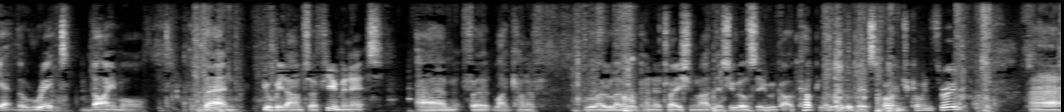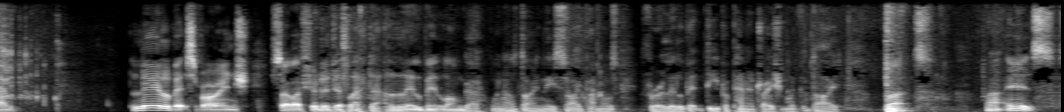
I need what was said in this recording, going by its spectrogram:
Get the RIT DyeMore. And then you'll be down to a few minutes um, for like kind of low level penetration like this. You will see we've got a couple of little bits of orange coming through. Um, little bits of orange. So I should have just left it a little bit longer when I was dyeing these side panels for a little bit deeper penetration with the dye. But that is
